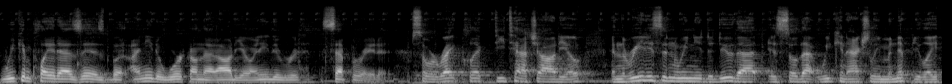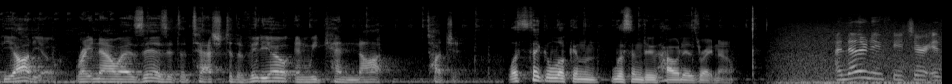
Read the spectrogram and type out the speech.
we can play it as is, but I need to work on that audio. I need to separate it. So we're right click, detach audio, and the reason we need to do that is so that we can actually manipulate the audio. Right now as is, it's attached to the video and we cannot touch it. Let's take a look and listen to how it is right now. Another new feature is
